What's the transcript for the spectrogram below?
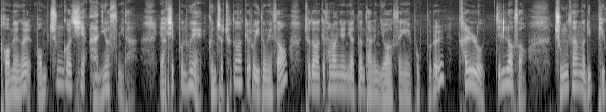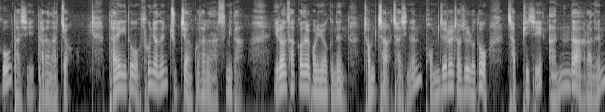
범행을 멈춘 것이 아니었습니다. 약 10분 후에 근처 초등학교로 이동해서 초등학교 3학년이었던 다른 여학생의 복부를 칼로 찔러서 중상을 입히고 다시 달아났죠. 다행히도 소녀는 죽지 않고 살아났습니다. 이런 사건을 벌이며 그는 점차 자신은 범죄를 저질러도 잡히지 않는다라는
